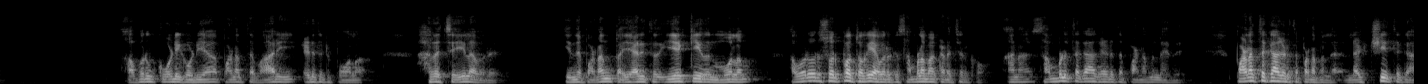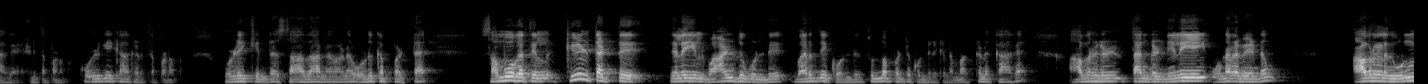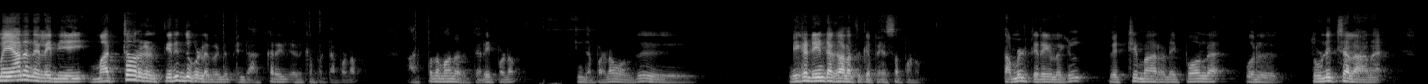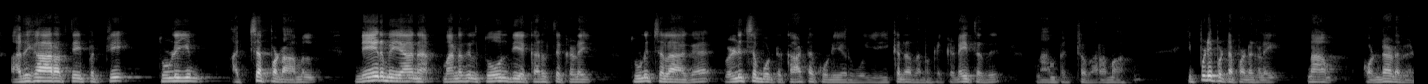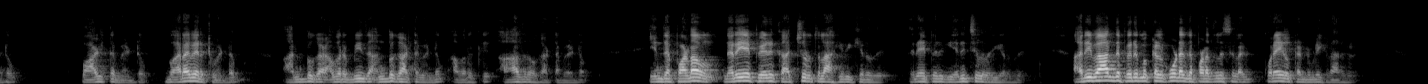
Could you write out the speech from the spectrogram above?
அவரும் கோடி கோடியாக பணத்தை வாரி எடுத்துகிட்டு போகலாம். அதை செய்யல அவர். இந்த படம் தயாரித்த இயக்கியதன் மூலம் அவர் ஒரு சொற்ப தொகை அவருக்கு சம்பளமாக கிடச்சிருக்கும். ஆனால் சம்பளத்துக்காக எடுத்த படம் இல்லை இது. பணத்துக்காக எடுத்த படம் இல்லை லட்சியத்துக்காக எடுத்த படம் கொள்கைக்காக எடுத்த படம். உழைக்கின்ற சாதாரணமான ஒடுக்கப்பட்ட சமூகத்தில் கீழ்த்தட்டு நிலையில் வாழ்ந்து கொண்டு வருந்தி கொண்டு துன்பப்பட்டு கொண்டிருக்கிற மக்களுக்காக அவர்கள் தங்கள் நிலையை உணர வேண்டும். அவர்களது உண்மையான நிலைமையை மற்றவர்கள் தெரிந்து கொள்ள வேண்டும் என்ற அக்கறையில் எடுக்கப்பட்ட படம். அற்புதமான ஒரு திரைப்படம். இந்த படம் வந்து மிக நீண்ட காலத்துக்கு பேசப்படும். தமிழ் திரையுலகில் வெற்றிமாறனை போல ஒரு துணிச்சலான அதிகாரத்தை பற்றி துளியும் அச்சப்படாமல் நேர்மையான மனதில் தோன்றிய கருத்துக்களை துணிச்சலாக வெளிச்சம் போட்டு காட்டக்கூடிய ஒரு இயக்குனர் நமக்கு கிடைத்தது நாம் பெற்ற வரமாகும். இப்படிப்பட்ட படங்களை நாம் கொண்டாட வேண்டும் வாழ்த்த வேண்டும் வரவேற்க வேண்டும் அன்பு கா- அவர் மீது அன்பு காட்ட வேண்டும் அவருக்கு ஆதரவு காட்ட வேண்டும். இந்த படம் நிறைய பேருக்கு அச்சுறுத்தலாக இருக்கிறது நிறைய பேருக்கு எரிச்சல் வருகிறது. அறிவார்ந்த பெருமக்கள் கூட இந்த படத்தில் சில குறைகள் கண்டுபிடிக்கிறார்கள்.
